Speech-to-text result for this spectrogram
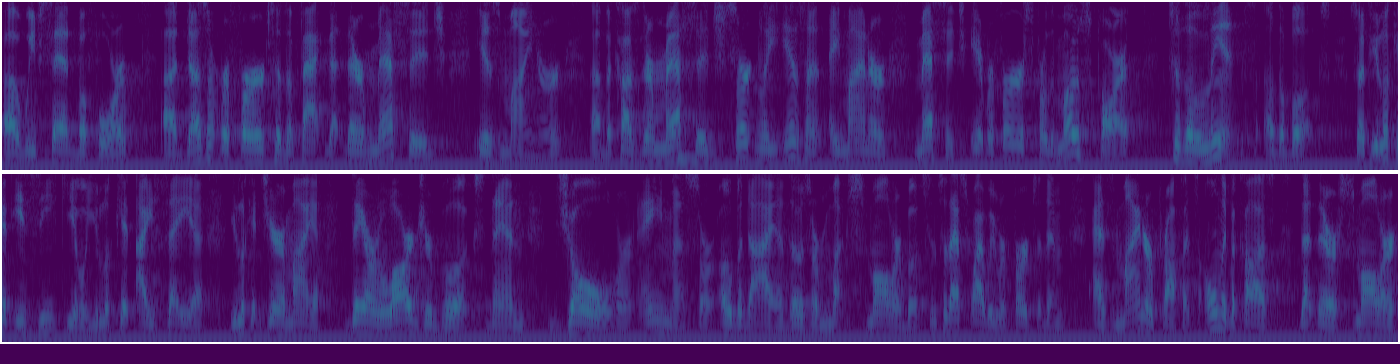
uh, we've said before, uh, doesn't refer to the fact that their message is minor, uh, because their message certainly isn't a minor message. It refers, for the most part, to the length of the books. So if you look at Ezekiel, you look at Isaiah, you look at Jeremiah, they are larger books than Joel or Amos or Obadiah. Those are much smaller books. And so that's why we refer to them as minor prophets, only because that they're smaller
